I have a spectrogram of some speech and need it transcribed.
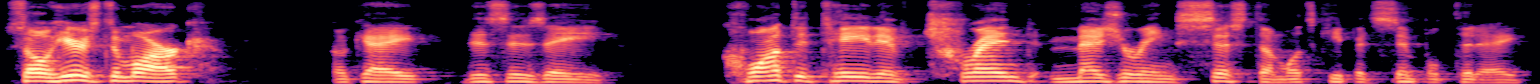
So here's DeMark. Okay. This is a quantitative trend measuring system. Let's keep it simple today.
